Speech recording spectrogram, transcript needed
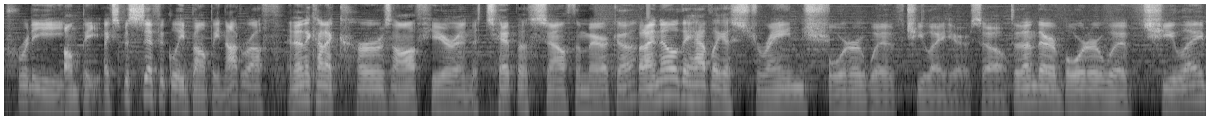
pretty bumpy. Like specifically bumpy, not rough. And then it kind of curves off here in the tip of South America. But I know they have like a strange border with Chile here. So, so then their border with Chile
